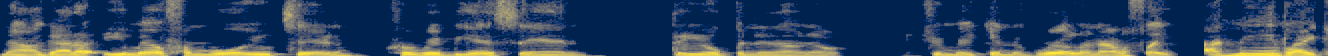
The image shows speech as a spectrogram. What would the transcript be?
Now I got an email from Royalton Caribbean saying they opening up Jamaican the grill. And I was like, I mean, like,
